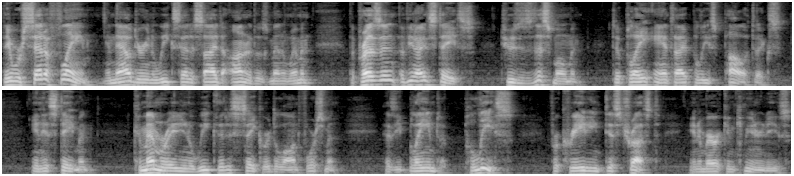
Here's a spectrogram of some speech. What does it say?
They were set aflame, and now, during a week set aside to honor those men and women, the President of the United States chooses this moment to play anti police politics in his statement commemorating a week that is sacred to law enforcement as he blamed police for creating distrust in American communities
